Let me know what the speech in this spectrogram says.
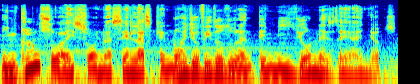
Incluso hay zonas en las que no ha llovido durante millones de años.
